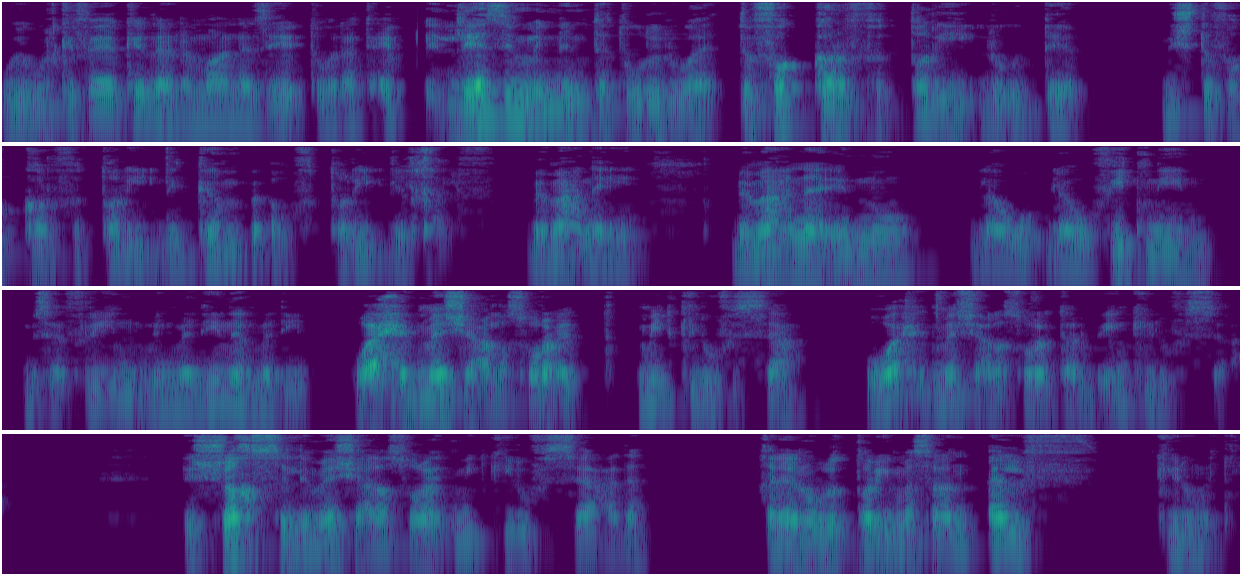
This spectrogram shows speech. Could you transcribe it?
ويقول كفاية كده أنا ما أنا زهقت وأنا تعبت. لازم إن أنت طول الوقت تفكر في الطريق لقدام مش تفكر في الطريق للجنب أو في الطريق للخلف. بمعنى إيه؟ بمعنى إنه لو لو في اتنين مسافرين من مدينة لمدينة واحد ماشي على سرعة 100 كيلو في الساعة وواحد ماشي على سرعة 40 كيلو في الساعة. الشخص اللي ماشي على سرعة 100 كيلو في الساعة ده خلينا نقول الطريق مثلا 1000 كيلو متر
